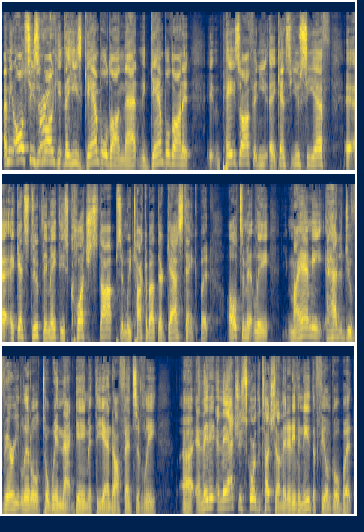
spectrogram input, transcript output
I mean, all season right. long he, that he's gambled on that. The gambled on it. It pays off and against UCF, against Duke, they make these clutch stops, and we talk about their gas tank. But ultimately, Miami had to do very little to win that game at the end offensively, uh, and they did, and they actually scored the touchdown. They didn't even need the field goal, but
